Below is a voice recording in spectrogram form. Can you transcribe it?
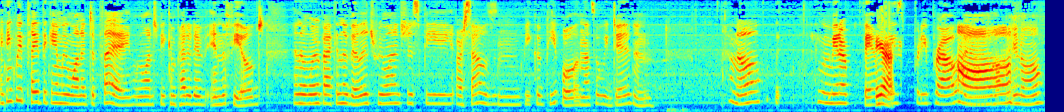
I think we played the game we wanted to play. We wanted to be competitive in the field. And then when we were back in the village, we wanted to just be ourselves and be good people. And that's what we did. And don't know. I think we made our families Yeah. pretty proud. Aw. And, you know,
